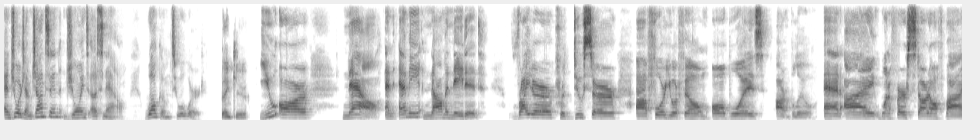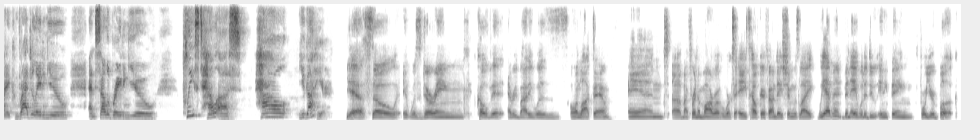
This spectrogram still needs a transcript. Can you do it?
And George M. Johnson joins us now. Welcome to A Word. Thank you. You are now an Emmy nominated writer, producer uh, for your film, All Boys Aren't Blue. And I want to first start off by congratulating you and celebrating you. Please tell us how you got here. Yeah, so it was during COVID. Everybody was on lockdown. And uh, my friend Amara, who works at AIDS Healthcare Foundation, was like, We haven't been able to do anything for your book.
